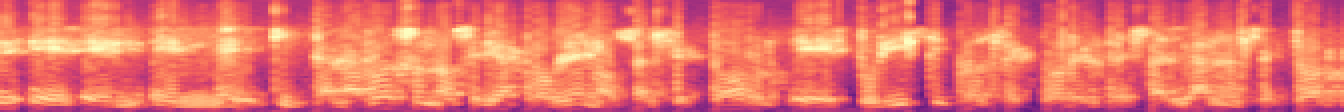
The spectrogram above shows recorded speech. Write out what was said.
eh, eh, en, en, Quintana Roo eso no sería problema. O sea, el sector eh, turístico, el sector empresarial, el sector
